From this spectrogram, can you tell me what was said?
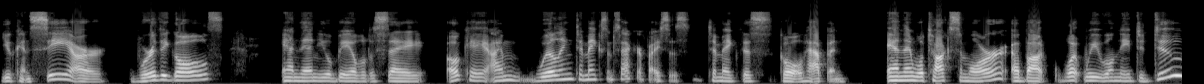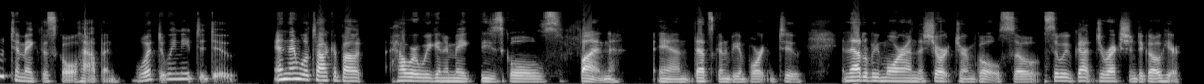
you can see are worthy goals. And then you'll be able to say, okay, I'm willing to make some sacrifices to make this goal happen. And then we'll talk some more about what we will need to do to make this goal happen. What do we need to do? And then we'll talk about how are we going to make these goals fun and that's going to be important too. And that'll be more on the short term goals. So so we've got direction to go here.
